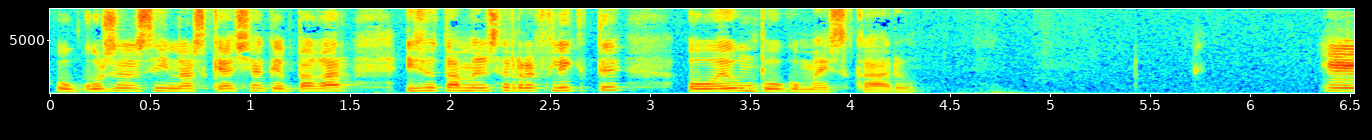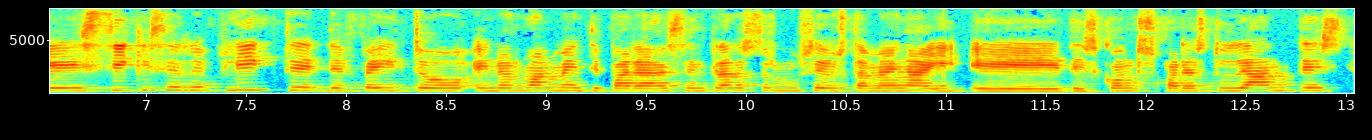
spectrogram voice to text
ou cousas así nas que haxa que pagar, iso tamén se reflicte ou é un pouco máis caro? Eh, sí que se reflicte, de feito, eh, normalmente para as entradas dos museos tamén hai eh, descontos para estudantes.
